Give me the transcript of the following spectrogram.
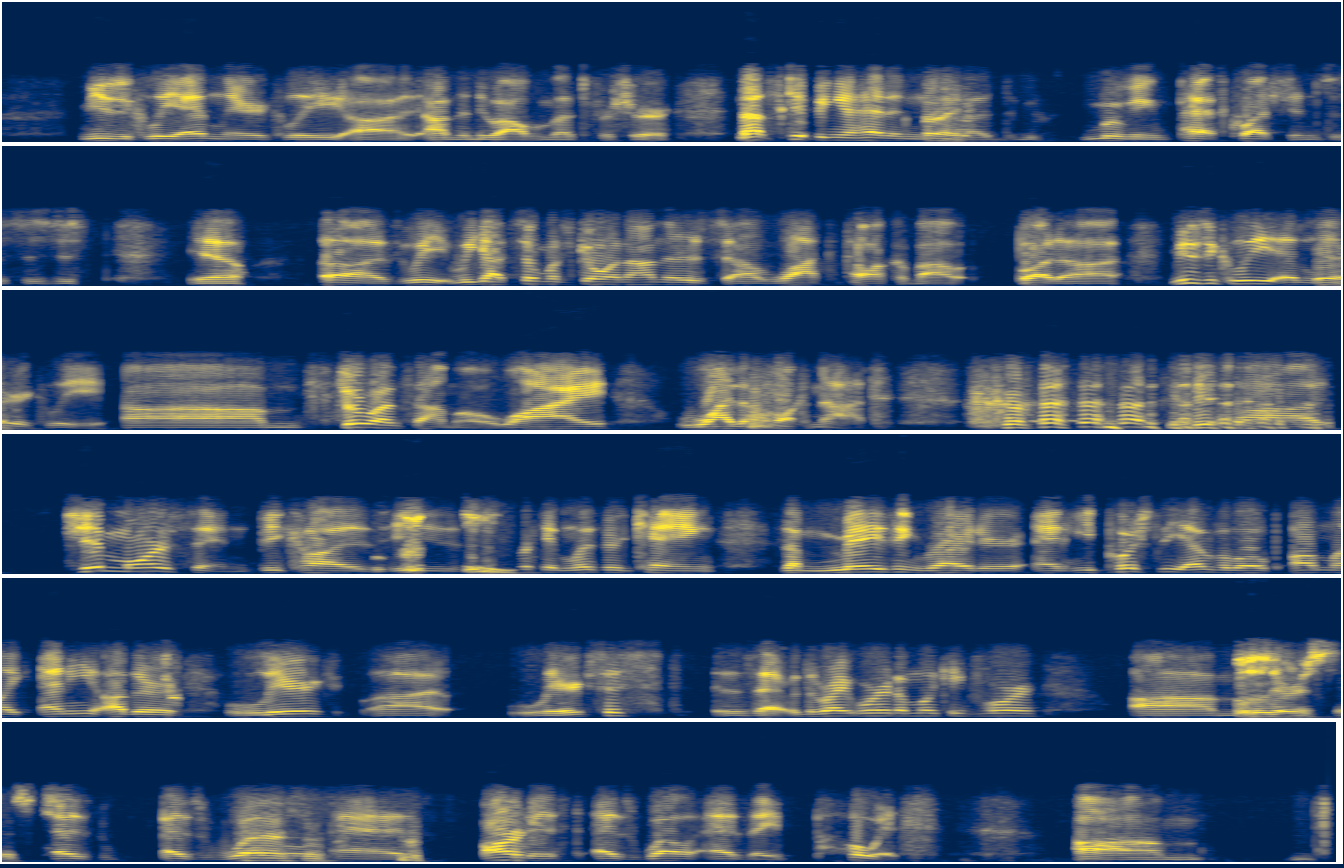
musically and lyrically, uh, on the new album. That's for sure. Not skipping ahead and uh, moving past questions. This is just, you know, uh, we we got so much going on. There's a lot to talk about. But uh, musically and lyrically, um, Phil Anselmo, why why the fuck not? uh, Jim Morrison because he's freaking Lizard King, he's an amazing writer, and he pushed the envelope unlike any other lyric uh, lyricist. Is that the right word I'm looking for? Um, Lyricist. as as well as artist, as well as a poet. Um,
